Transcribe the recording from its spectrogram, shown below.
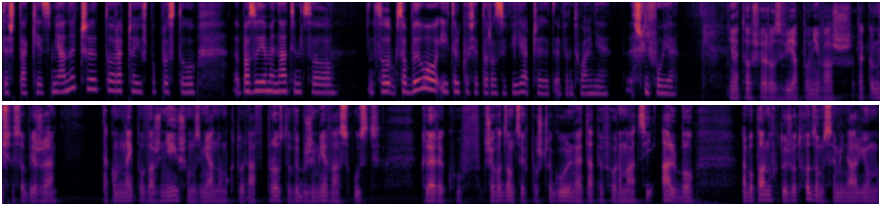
też takie zmiany, czy to raczej już po prostu bazujemy na tym, co, co, co było i tylko się to rozwija, czy ewentualnie szlifuje? Nie, to się rozwija, ponieważ tak myślę sobie, że taką najpoważniejszą zmianą, która wprost wybrzmiewa z ust kleryków przechodzących poszczególne etapy formacji, albo, albo panów, którzy odchodzą z seminarium,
